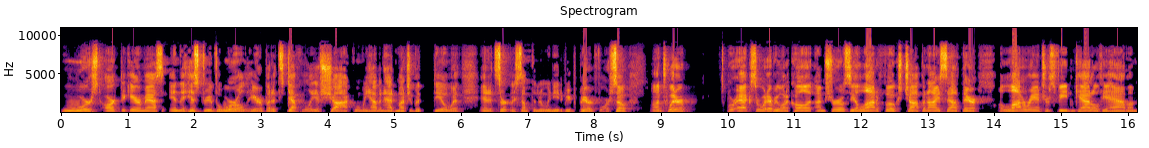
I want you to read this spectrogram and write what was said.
worst Arctic air mass in the history of the world here, but it's definitely a shock when we haven't had much of a deal with, and it's certainly something that we need to be prepared for. So on Twitter, or X or whatever you want to call it. I'm sure you'll see a lot of folks chopping ice out there, a lot of ranchers feeding cattle if you have them,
